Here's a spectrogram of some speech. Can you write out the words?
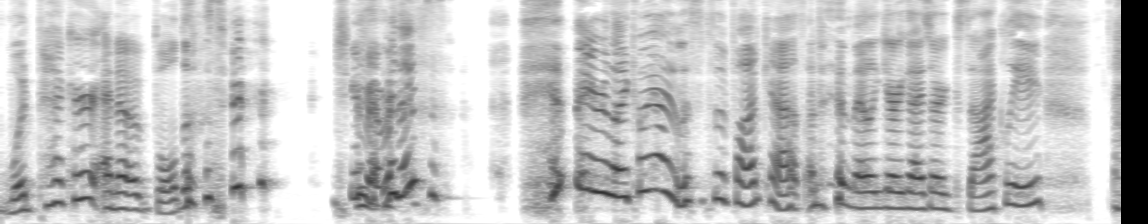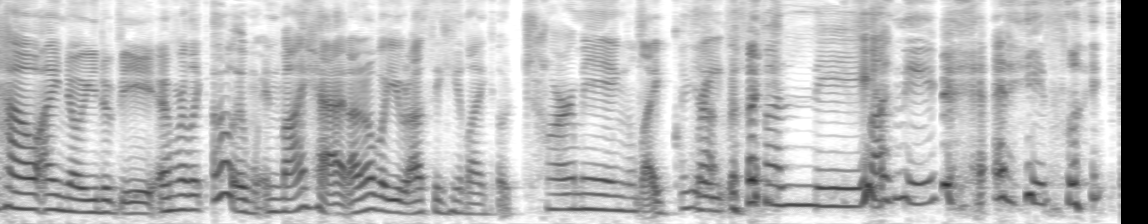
woodpecker and a bulldozer. do you remember this? they were like, "Oh yeah, I listened to the podcast," and then they're like, "You guys are exactly how I know you to be," and we're like, "Oh." In, in my head, I don't know about you, but I was thinking like, "Oh, charming, like Yeah, great, like, funny. funny," and he's like,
